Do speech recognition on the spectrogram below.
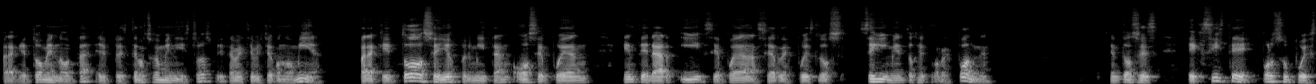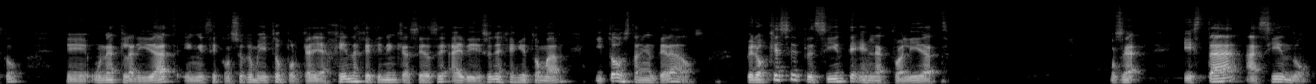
para que tome nota el presidente de Ministros y también el Ministerio de Economía, para que todos ellos permitan o se puedan enterar y se puedan hacer después los seguimientos que corresponden. Entonces, existe, por supuesto, eh, una claridad en ese Consejo de Ministros porque hay agendas que tienen que hacerse, hay decisiones que hay que tomar y todos están enterados. Pero, ¿qué hace el presidente en la actualidad? O sea, ¿está haciendo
